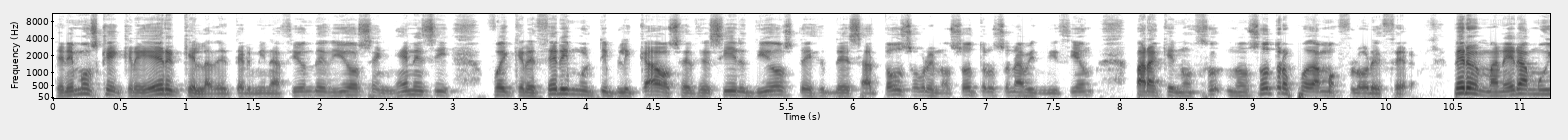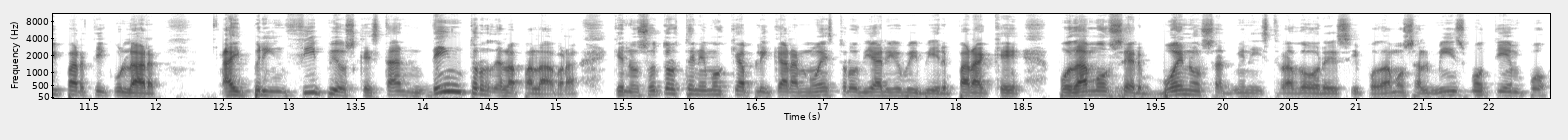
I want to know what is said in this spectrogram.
Tenemos que creer que la determinación de Dios en Génesis fue crecer y multiplicados, es decir, Dios desató sobre nosotros una bendición para que nosotros podamos florecer. Pero en manera muy particular, hay principios que están dentro de la palabra que nosotros tenemos que aplicar a nuestro diario vivir para que podamos ser buenos administradores y podamos al mismo tiempo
